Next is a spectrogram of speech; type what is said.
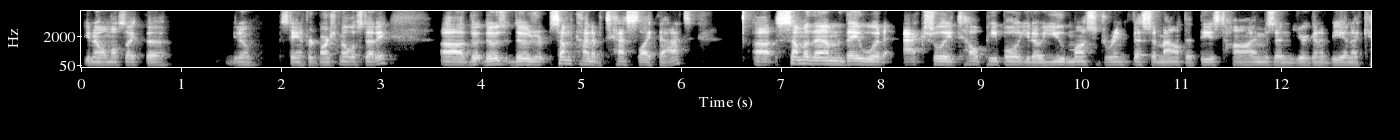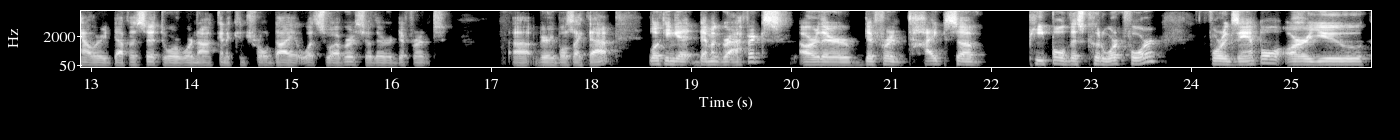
you know almost like the you know stanford marshmallow study. Uh, th- those those are some kind of tests like that uh, some of them they would actually tell people, you know, you must drink this amount at these times, and you're going to be in a calorie deficit, or we're not going to control diet whatsoever. So there are different uh, variables like that. Looking at demographics, are there different types of people this could work for? For example, are you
